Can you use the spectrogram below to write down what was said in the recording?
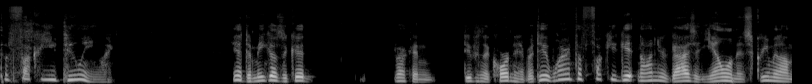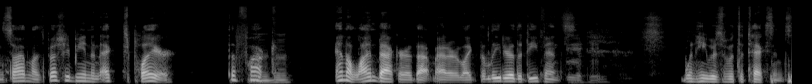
the fuck are you doing? Like Yeah, DeMeco's a good fucking defensive coordinator, but dude, why aren't the fuck you getting on your guys and yelling and screaming on the sideline, especially being an ex player? The fuck? Mhm. And a linebacker at that matter, like the leader of the defense Mhm. when he was with the Texans.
